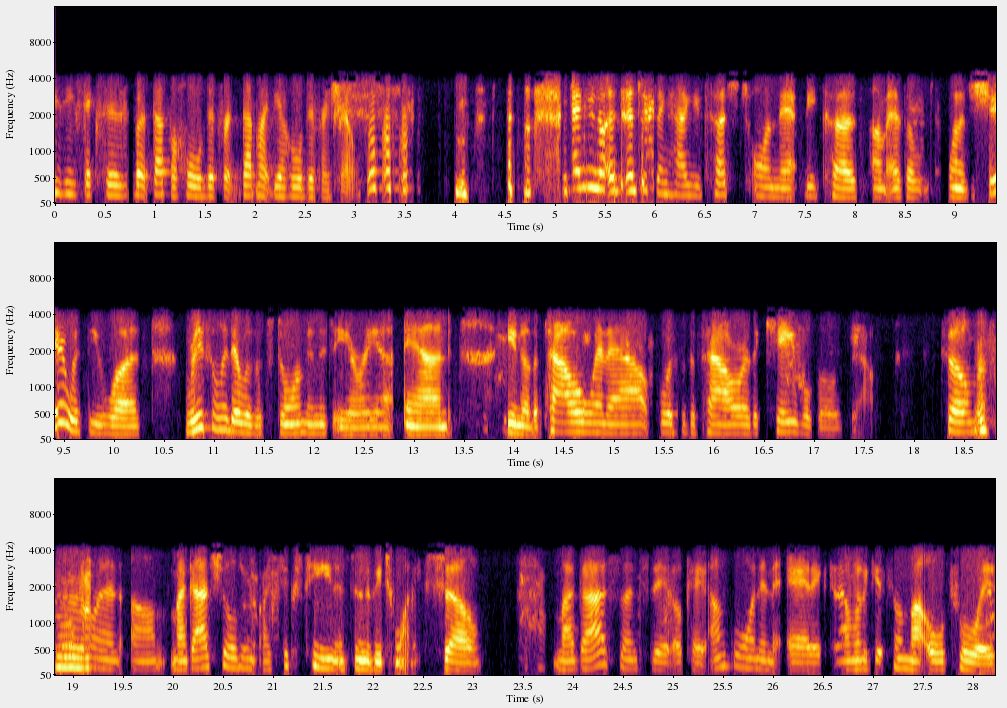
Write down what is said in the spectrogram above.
easy fixes, but that's a whole different. That might be a whole different show. and you know, it's interesting how you touched on that because um as I wanted to share with you was recently there was a storm in this area and you know, the power went out, of course with the power the cable goes out. So my mm-hmm. girlfriend, um, my godchildren are sixteen and soon to be twenty. So my godson said, Okay, I'm going in the attic and I'm gonna get some of my old toys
